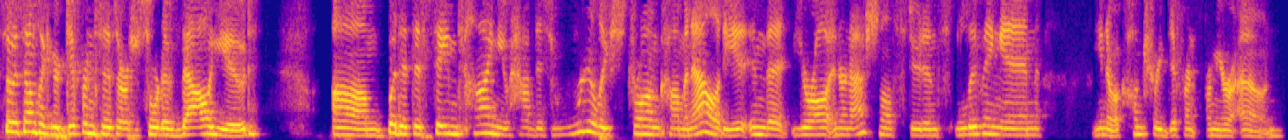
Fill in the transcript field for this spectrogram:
So it sounds like your differences are sort of valued. Um, but at the same time, you have this really strong commonality in that you're all international students living in, you know, a country different from your own.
